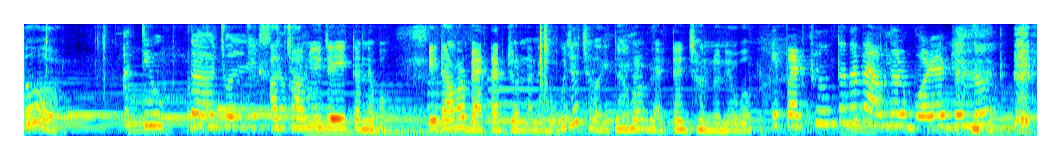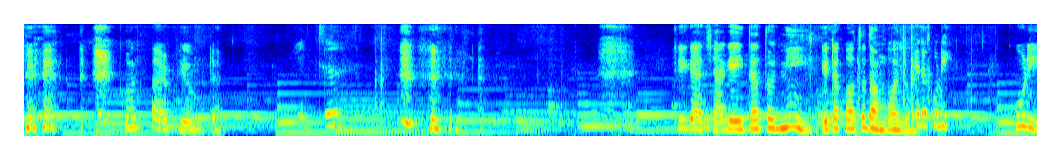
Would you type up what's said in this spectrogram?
তো? টিউবটা চল্লিশ আচ্ছা আমি এই যে এইটা নেব। এটা আমার ব্যাটার জন্য নেব বুঝেছ? এটা আমার ব্যাটার জন্য নেব। এই পারফিউমটা নেবে আপনার বরের জন্য? কোন পারফিউমটা ঠিক আছে আগে এইটা তো নি। এটা কত দাম বলো? এটা কুড়ি। কুড়ি?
